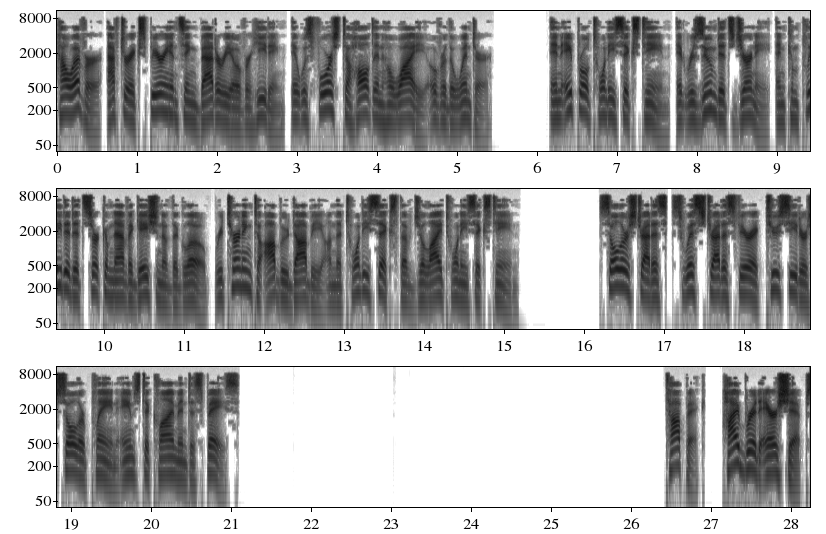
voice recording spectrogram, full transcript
However, after experiencing battery overheating, it was forced to halt in Hawaii over the winter. In April 2016, it resumed its journey, and completed its circumnavigation of the globe, returning to Abu Dhabi on 26 July 2016. SolarStratos – Swiss stratospheric two-seater solar plane aims to climb into space. Hybrid airships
